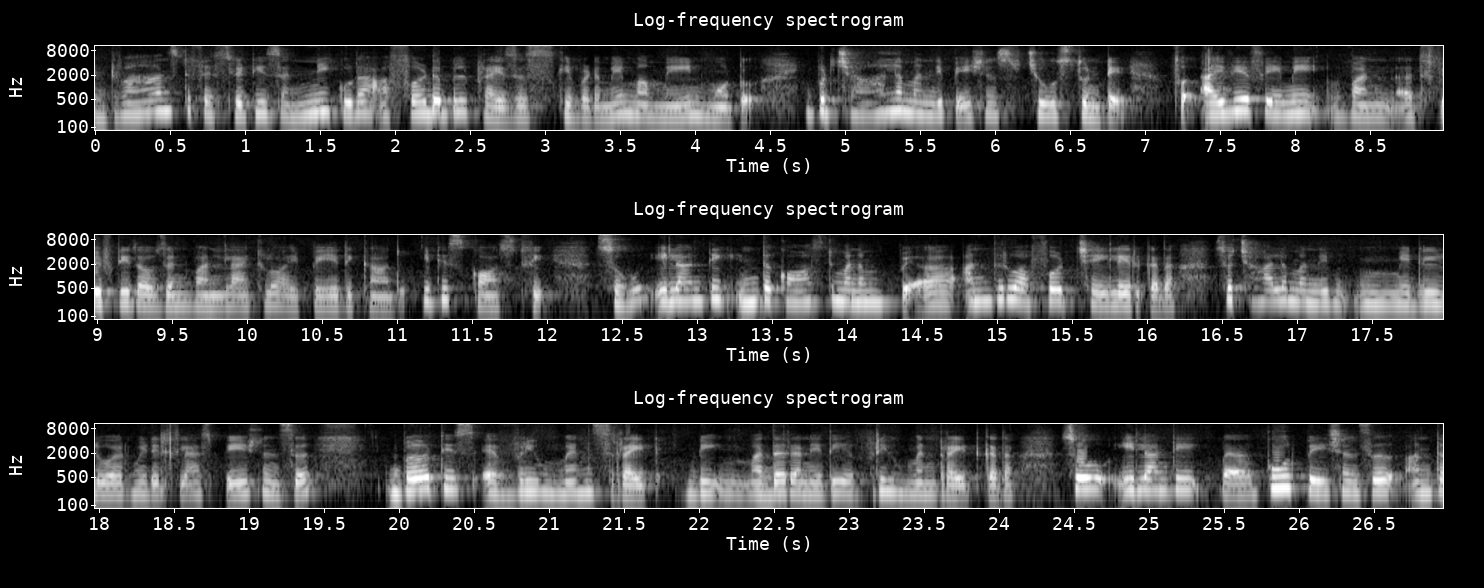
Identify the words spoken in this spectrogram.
అడ్వాన్స్డ్ ఫెసిలిటీస్ అన్నీ కూడా అఫోర్డబుల్ ప్రైజెస్కి ఇవ్వడమే మా మెయిన్ మోటో ఇప్పుడు చాలామంది పేషెంట్స్ చూస్తుంటే ఐవీఎఫ్ ఏమీ వన్ ఫిఫ్టీ థౌజండ్ వన్ ల్యాక్లో అయిపోయేది కాదు. ఇట్ ఈస్ కాస్ట్లీ సో ఇలాంటి ఇంత కాస్ట్ మనం అందరూ అఫోర్డ్ చేయలేరు కదా. సో చాలామంది middle lower middle class patients birth is every women's right being mother అనేది ఎవ్రీ ఉమెన్ రైట్ కదా. సో ఇలాంటి పూర్ పేషెంట్స్ అంత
